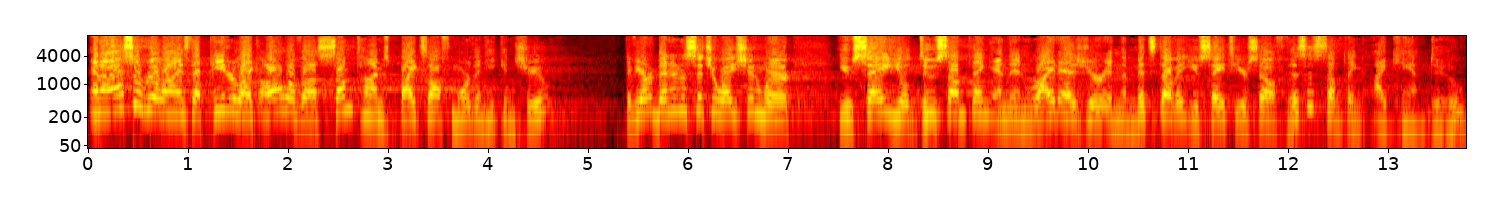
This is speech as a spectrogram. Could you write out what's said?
And I also realize that Peter, like all of us, sometimes bites off more than he can chew. Have you ever been in a situation where you say you'll do something, and then right as you're in the midst of it, you say to yourself, This is something I can't do?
